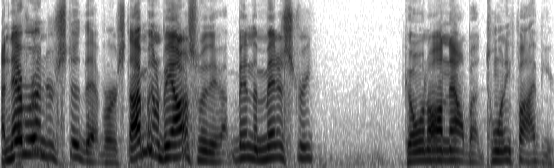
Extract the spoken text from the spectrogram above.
I never understood that verse. I'm going to be honest with you. I've been in the ministry going on now about 25 years.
